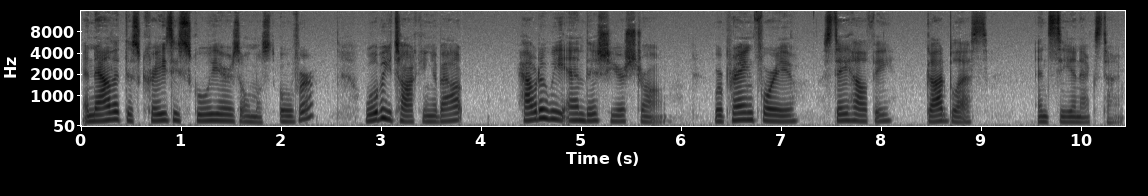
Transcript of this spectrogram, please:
And now that this crazy school year is almost over, we'll be talking about how do we end this year strong. We're praying for you. Stay healthy. God bless. And see you next time.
